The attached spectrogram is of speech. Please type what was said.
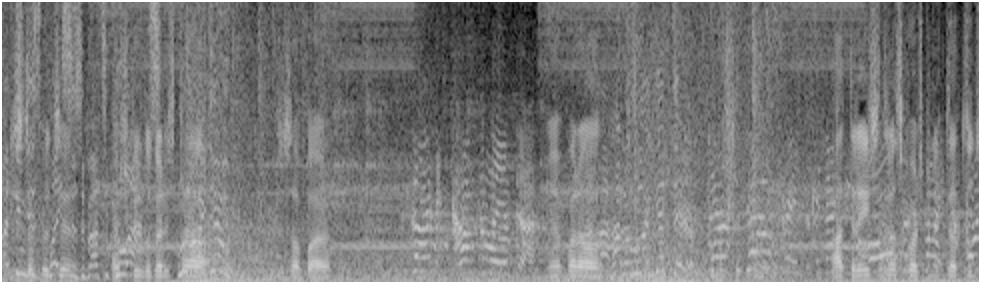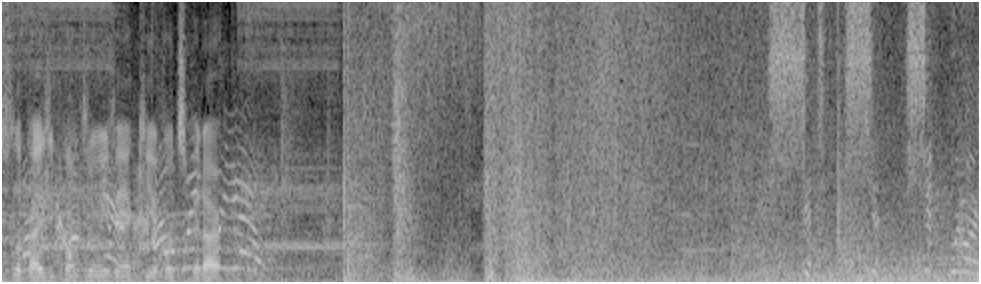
O que think está this place is acontecendo? about to Acho que o collapse. lugar está desabar. Lambda. Venha para How, lá. Há trens de transporte conectados a todos os locais. Encontre um e vem aqui. Eu vou te esperar. Shit! Shit! Shit! Where do I?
